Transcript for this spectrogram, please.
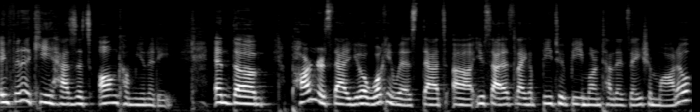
Infinity Key has its own community, and the partners that you're working with that uh, you said it's like a B2B monetization model.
